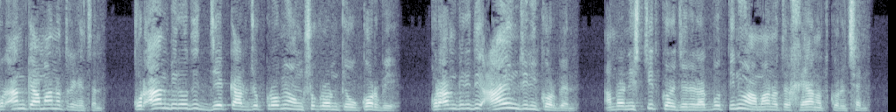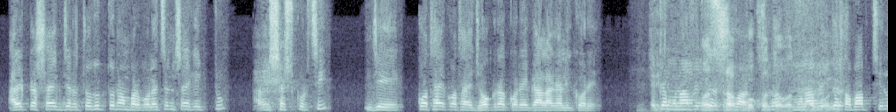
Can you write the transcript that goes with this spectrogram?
কোরআনকে আমানত রেখেছেন। কোরআন বিরোধী যে কার্যক্রমে অংশগ্রহণ কেউ করবে কোরআন বিরোধী আইন যিনি করবেন আমরা নিশ্চিত করে জেনে রাখব তিনিও আমানতের খেয়ানত করেছেন। আরেকটা শেখ যেটা চতুর্থ নম্বর বলেছেন শেখ একটু আমি শেষ করছি যে কথায় কথায় ঝগড়া করে গালাগালি করে। এটা মুনাফিকদের স্বভাব ছিল মুনাফিকদের স্বভাব ছিল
